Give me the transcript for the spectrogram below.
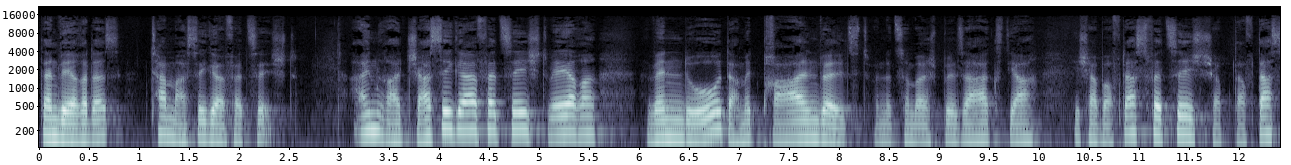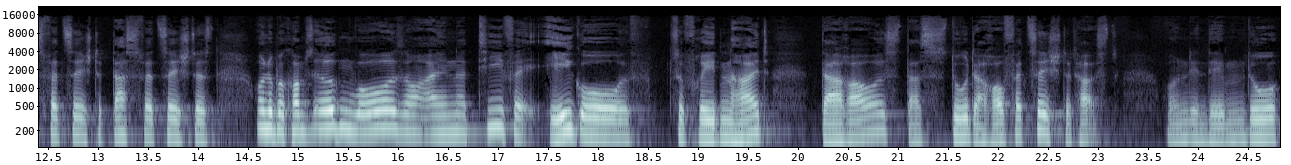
dann wäre das tamasiger Verzicht. Ein rajasiger Verzicht wäre, wenn du damit prahlen willst. Wenn du zum Beispiel sagst, ja, ich habe auf das verzichtet, ich habe auf das verzichtet, das verzichtest und du bekommst irgendwo so eine tiefe Ego-Zufriedenheit daraus, dass du darauf verzichtet hast. Und indem du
